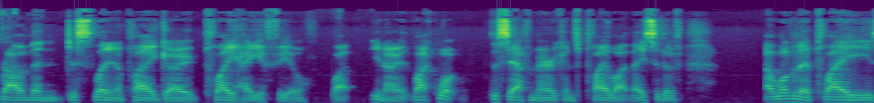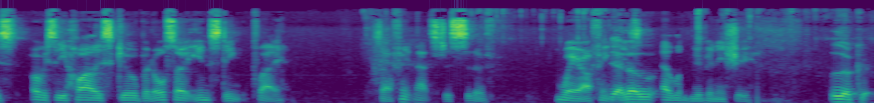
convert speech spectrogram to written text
rather than just letting a player go play how you feel. Like, you know, like what the South Americans play like. They sort of, a lot of their play is obviously highly skilled, but also instinct play. So I think that's just sort of where I think Yeah, there's no- a little bit of an issue. Look,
